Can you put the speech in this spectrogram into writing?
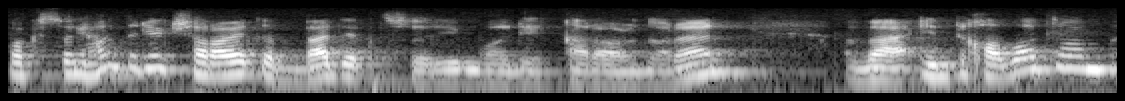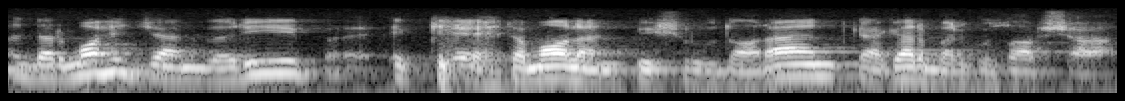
پاکستانی ها در یک شرایط بد اقتصادی مالی قرار دارند و انتخابات هم در ماه جنوری که احتمالا پیش رو دارند که اگر برگزار شود.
